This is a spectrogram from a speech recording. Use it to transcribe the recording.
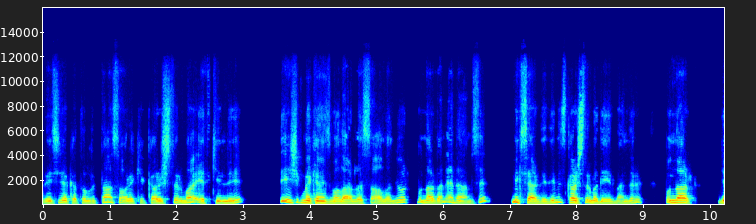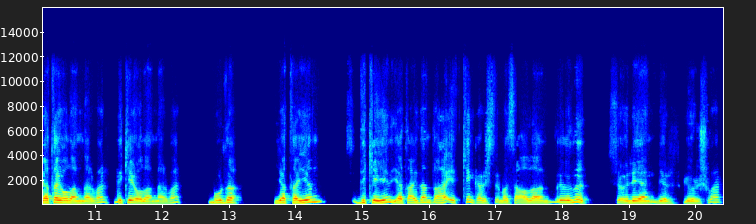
reçine katıldıktan sonraki karıştırma etkinliği değişik mekanizmalarla sağlanıyor. Bunlardan en önemlisi mikser dediğimiz karıştırma değirmenleri. Bunlar yatay olanlar var, dikey olanlar var. Burada yatayın, dikeyin yataydan daha etkin karıştırma sağlandığını söyleyen bir görüş var.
